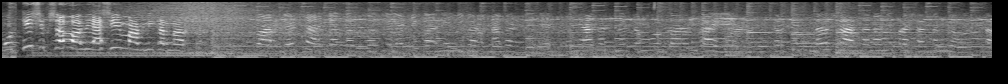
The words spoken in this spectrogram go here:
मोठी शिक्षा व्हावी अशी मागणी करणार. स्वारगेट सारख्या गजबजलेल्या ठिकाणी ही घटना घडलेली आहे. तर या घटनेचं मूळ कारण काय आहे? आणि प्रशासन व्यवस्था.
